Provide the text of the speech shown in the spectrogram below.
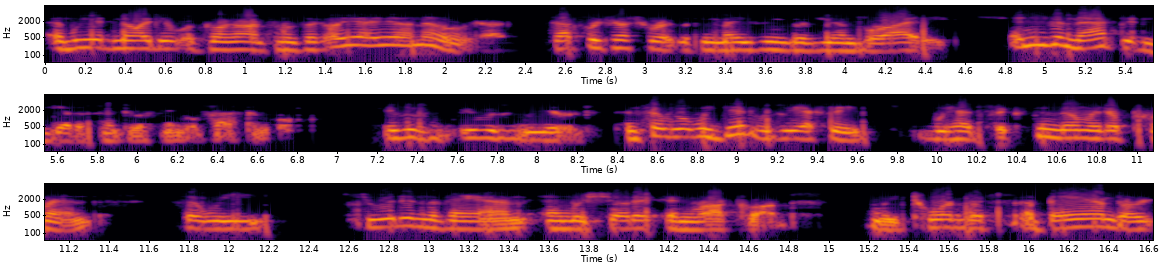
and we had no idea what was going on. Someone's like, oh, yeah, yeah, no, uh, Godfrey Cheshire wrote this amazing review in Variety. And even that didn't get us into a single festival. It was, it was weird. And so what we did was we actually, we had 16 millimeter prints. So we threw it in the van and we showed it in rock clubs. We toured with a band or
